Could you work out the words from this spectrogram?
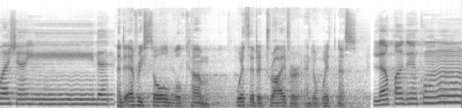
وشهيد And every soul will come, with it a driver and a witness. لقد كنت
